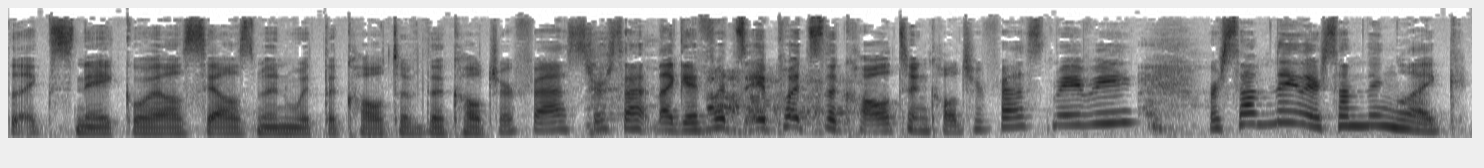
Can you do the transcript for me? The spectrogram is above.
like snake oil salesman with the cult of the culture fest or something. Like it puts it puts the cult in culture fest maybe or something. There's something like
